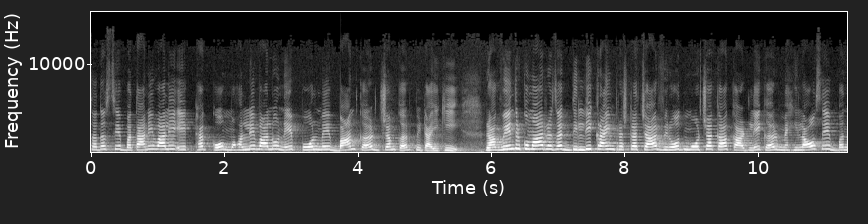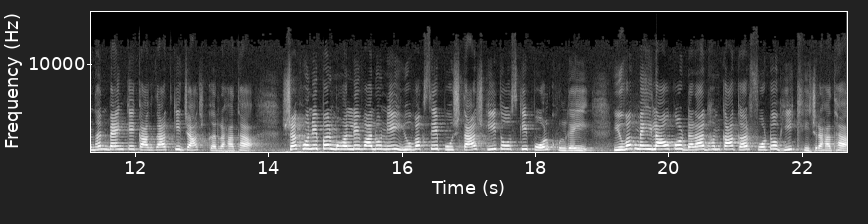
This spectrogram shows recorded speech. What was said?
सदस्य बताने वाले एक ठग को मोहल्ले वालों ने पोल में बांधकर जमकर पिटाई की। राघवेंद्र कुमार रजक दिल्ली क्राइम भ्रष्टाचार विरोध मोर्चा का कार्ड लेकर महिलाओं से बंधन बैंक के कागजात की जाँच कर रहा था। शक होने पर मोहल्ले वालों ने युवक से पूछताछ की तो उसकी पोल खुल गई। युवक महिलाओं को डरा धमका कर फ़ोटो भी खींच रहा था।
